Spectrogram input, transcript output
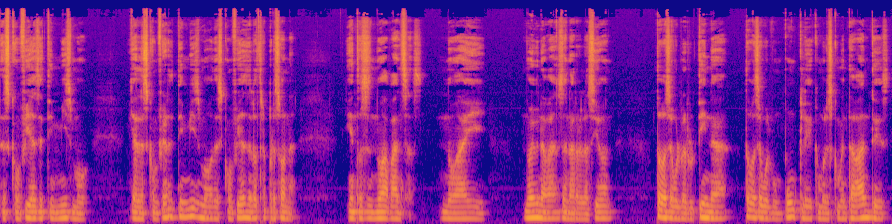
desconfías de ti mismo. Y al desconfiar de ti mismo, desconfías de la otra persona y entonces no avanzas, no hay, no hay un avance en la relación, todo se vuelve rutina, todo se vuelve un bucle, como les comentaba antes.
